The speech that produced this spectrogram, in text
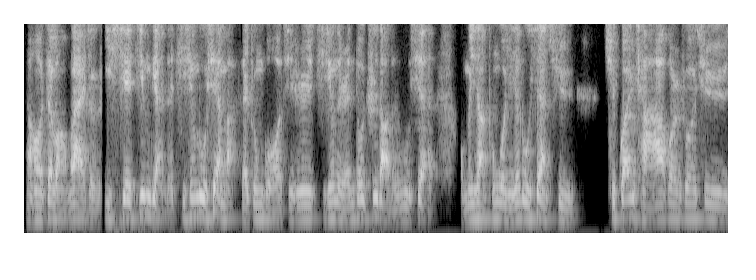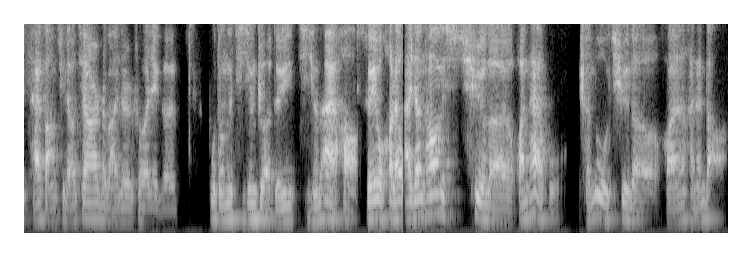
然后再往外就是一些经典的骑行路线吧，在中国其实骑行的人都知道的路线，我们也想通过这些路线去去观察，或者说去采访、去聊天，对吧？就是说这个。不同的骑行者对于骑行的爱好，所以我后来艾江涛去了环太湖，陈露去了环海南岛，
